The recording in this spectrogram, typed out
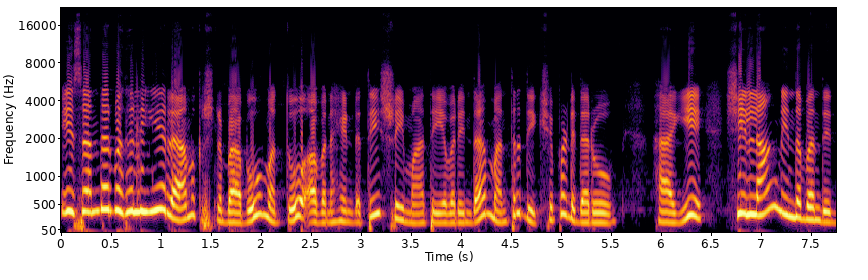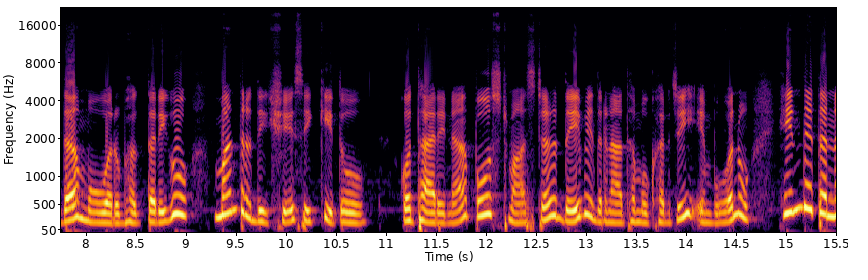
ಈ ಸಂದರ್ಭದಲ್ಲಿಯೇ ರಾಮಕೃಷ್ಣ ಬಾಬು ಮತ್ತು ಅವನ ಹೆಂಡತಿ ಶ್ರೀಮಾತೆಯವರಿಂದ ಮಂತ್ರದೀಕ್ಷೆ ಪಡೆದರು. ಹಾಗೆಯೇ ಶಿಲ್ಲಾಂಗ್ನಿಂದ ಬಂದಿದ್ದ ಮೂವರು ಭಕ್ತರಿಗೂ ಮಂತ್ರದೀಕ್ಷೆ ಸಿಕ್ಕಿತು. ಕೊಥಾರಿನ ಪೋಸ್ಟ್ ಮಾಸ್ಟರ್ ದೇವೇಂದ್ರನಾಥ ಮುಖರ್ಜಿ ಎಂಬುವನು ಹಿಂದೆ ತನ್ನ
